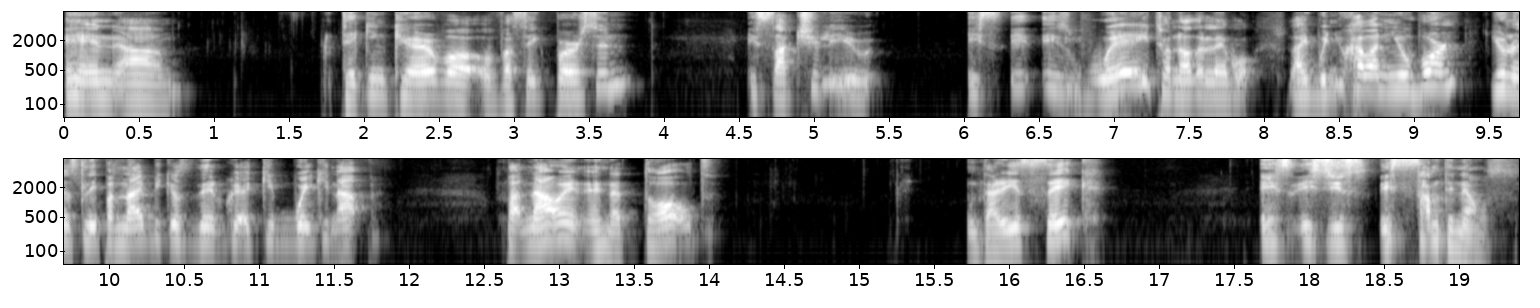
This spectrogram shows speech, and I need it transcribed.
And um, taking care of a, of a sick person is actually is is way to another level. Like when you have a newborn, you don't sleep at night because they keep waking up. But now an, an adult that is sick, it's, it's just it's something else.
